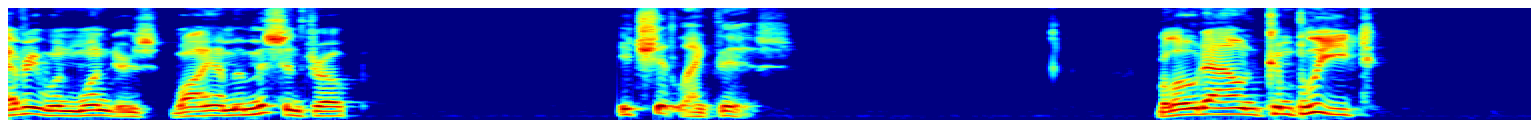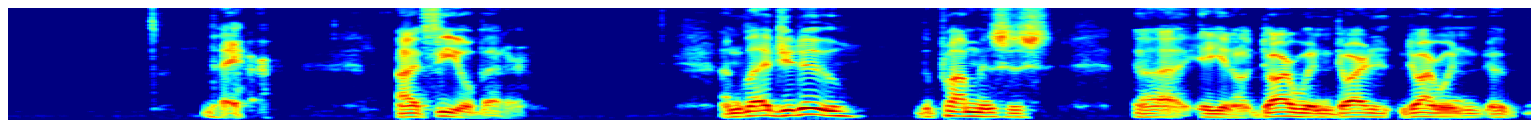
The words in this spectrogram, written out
Everyone wonders why I'm a misanthrope. It's shit like this. Blowdown complete. There. I feel better. I'm glad you do. The problem is, is uh, you know, Darwin, Darwin, Darwin, uh,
